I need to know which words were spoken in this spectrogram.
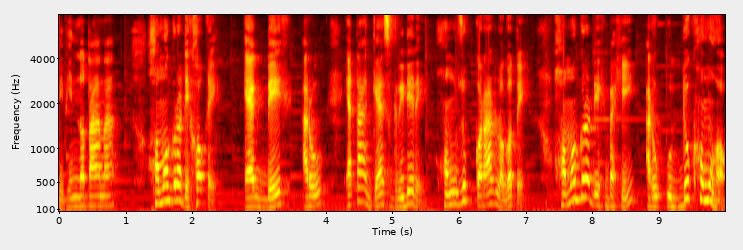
বিভিন্নতা অনা সমগ্ৰ দেশকে এক দেশ আৰু এটা গেছ গ্ৰীডেৰে সংযোগ কৰাৰ লগতে সমগ্ৰ দেশবাসী আৰু উদ্যোগসমূহক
